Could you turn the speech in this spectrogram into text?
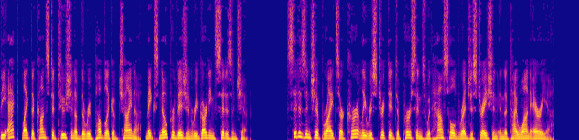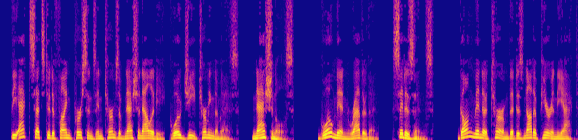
The Act, like the Constitution of the Republic of China, makes no provision regarding citizenship. Citizenship rights are currently restricted to persons with household registration in the Taiwan area. The Act sets to define persons in terms of nationality, Guo Ji terming them as nationals, Guo Min rather than citizens, Gong Min a term that does not appear in the Act.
